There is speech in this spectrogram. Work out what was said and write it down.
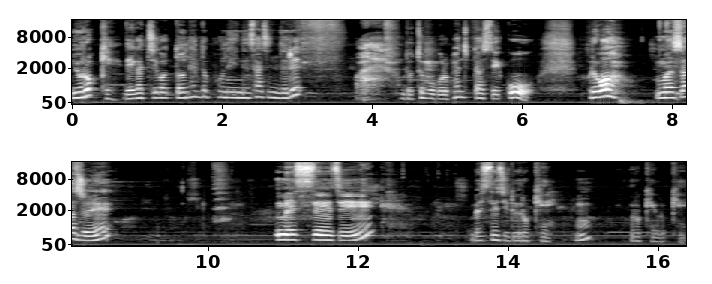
이렇게 내가 찍었던 핸드폰에 있는 사진들을 와, 노트북으로 편집도 할 수 있고 그리고 메시지 메시지 메시지도 이렇게 응? 이렇게 이렇게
